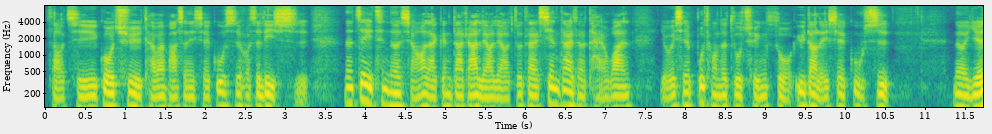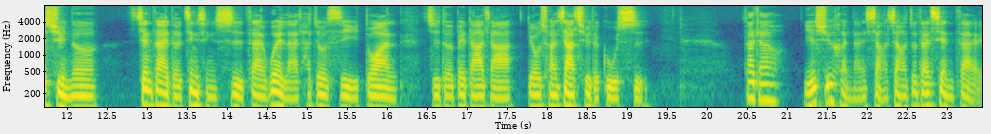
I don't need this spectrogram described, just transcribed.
早期过去台湾发生的一些故事或是历史。那这一次呢，想要来跟大家聊聊，就在现在的台湾，有一些不同的族群所遇到的一些故事。那也许呢，现在的进行式，在未来它就是一段值得被大家流传下去的故事。大家也许很难想象，就在现在，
